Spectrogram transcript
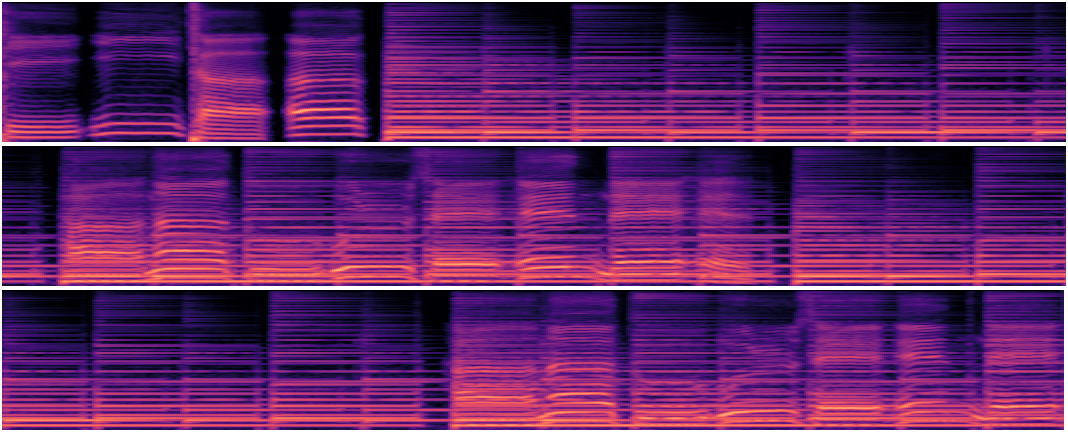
시작. 하나 둘 셋 넷. 하나 둘 셋 넷.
